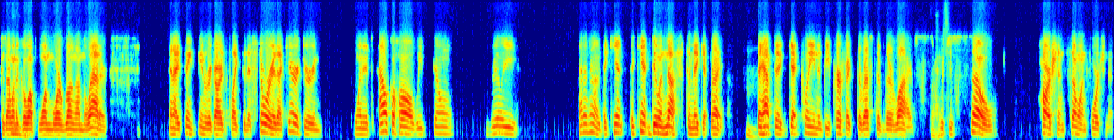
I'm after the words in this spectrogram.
Because I want to go mm-hmm. up one more rung on the ladder. And I think in regards like to the story of that character, and when it's alcohol, we don't really. I don't know. They can't. They can't do enough to make it right. Hmm. They have to get clean and be perfect the rest of their lives, right. which is so harsh and so unfortunate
